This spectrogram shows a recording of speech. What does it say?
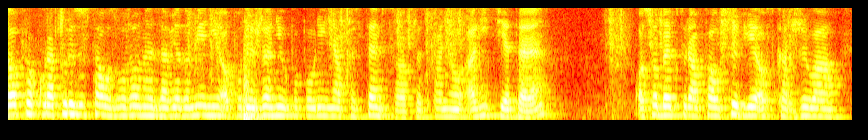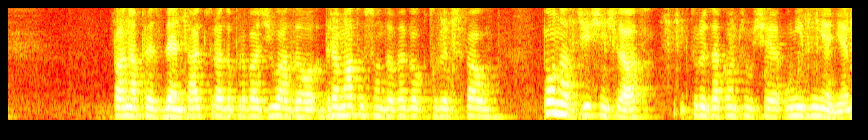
Do prokuratury zostało złożone zawiadomienie o podejrzeniu popełnienia przestępstwa przez panią Alicję T., osobę, która fałszywie oskarżyła pana prezydenta, która doprowadziła do dramatu sądowego, który trwał ponad 10 lat i który zakończył się uniewinnieniem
